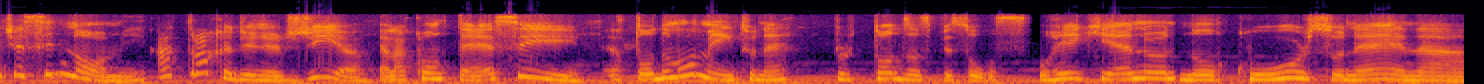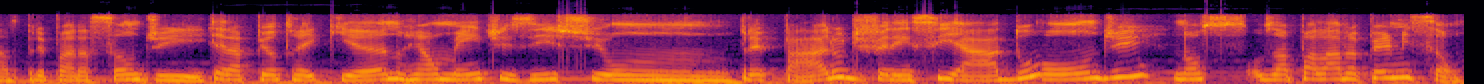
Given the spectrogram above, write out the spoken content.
realmente esse nome. A troca de energia, ela acontece a todo momento, né? Por todas as pessoas. O reikiano no curso, né, na preparação de terapeuta reikiano, realmente existe um preparo diferenciado onde nós usamos a palavra permissão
